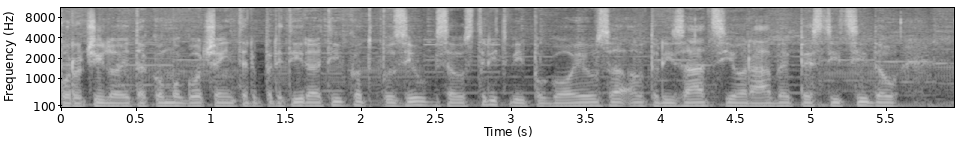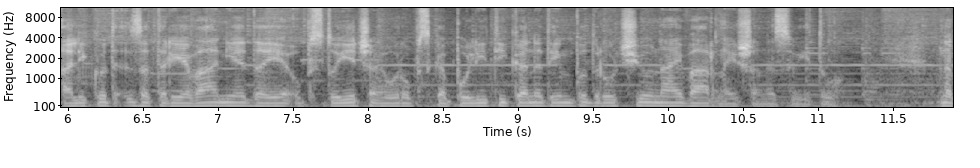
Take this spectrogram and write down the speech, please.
Poročilo je tako mogoče interpretirati kot poziv k zaustritvi pogojev za avtorizacijo rabe pesticidov ali kot zatrjevanje, da je obstoječa evropska politika na tem področju najvarnejša na svetu. Ne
